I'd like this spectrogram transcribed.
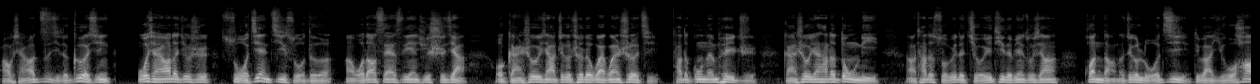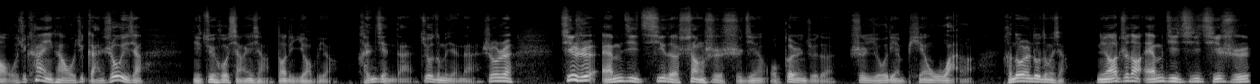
啊？我想要自己的个性，我想要的就是所见即所得啊！我到 4S 店去试驾，我感受一下这个车的外观设计，它的功能配置，感受一下它的动力啊，它的所谓的 9AT 的变速箱换挡的这个逻辑，对吧？油耗我去看一看，我去感受一下，你最后想一想到底要不要？很简单，就这么简单，是不是？其实 MG7 的上市时间，我个人觉得是有点偏晚了，很多人都这么想。你要知道，MG7 其实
